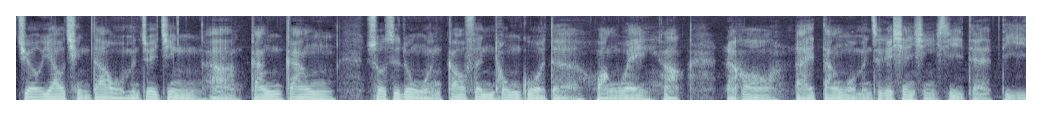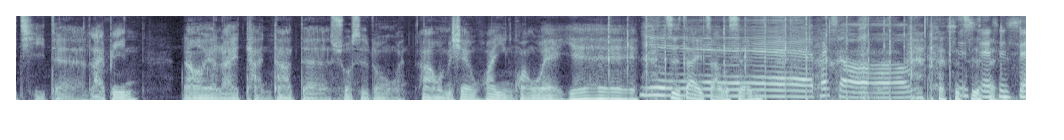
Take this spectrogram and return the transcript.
就邀请到我们最近啊刚刚硕士论文高分通过的黄威啊，然后来当我们这个现行系的第一集的来宾。然后要来谈他的硕士论文。好，我们先欢迎黄威，耶、yeah, yeah,！自带掌声，拍手，谢谢谢谢。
